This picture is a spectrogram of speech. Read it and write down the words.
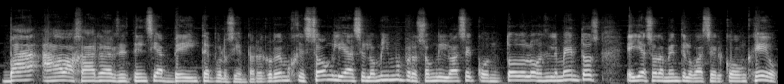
va a bajar la resistencia 20%. Recordemos que Songli hace lo mismo, pero Songli lo hace con todos los elementos, ella solamente lo va a hacer con Geo.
